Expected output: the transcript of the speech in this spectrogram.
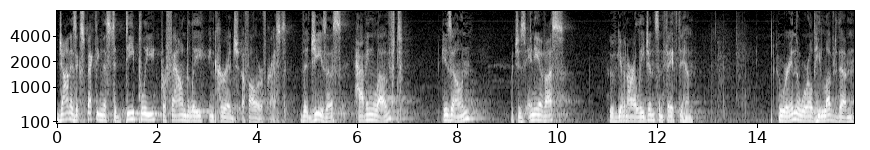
John is expecting this to deeply, profoundly encourage a follower of Christ. That Jesus, having loved his own, which is any of us who have given our allegiance and faith to him, who were in the world, he loved them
